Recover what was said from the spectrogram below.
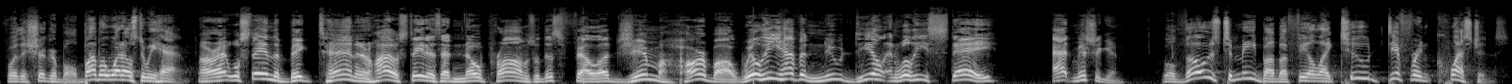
for the Sugar Bowl. Bubba, what else do we have? All right, we'll stay in the Big Ten, and Ohio State has had no problems with this fella, Jim Harbaugh. Will he have a new deal, and will he stay at Michigan? Well, those to me, Bubba, feel like two different questions.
